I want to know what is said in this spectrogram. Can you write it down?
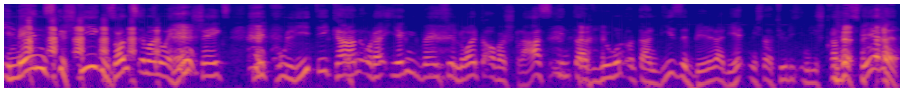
immens gestiegen. Sonst immer nur Handshakes mit Politikern oder irgendwelche Leute auf der Straße interviewen und dann diese Bilder, die hätten mich natürlich in die Stratosphäre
